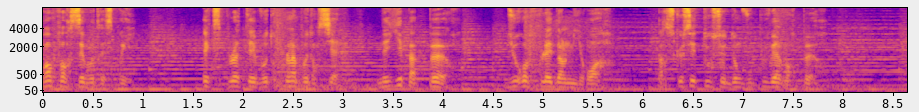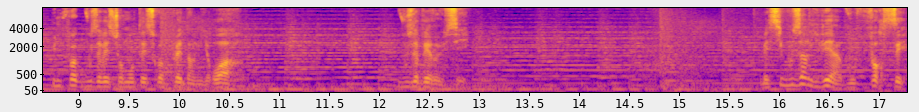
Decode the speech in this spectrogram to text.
Renforcez votre esprit. Exploitez votre plein potentiel. N'ayez pas peur du reflet dans le miroir, parce que c'est tout ce dont vous pouvez avoir peur. Une fois que vous avez surmonté ce reflet dans le miroir, vous avez réussi. Mais si vous arrivez à vous forcer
